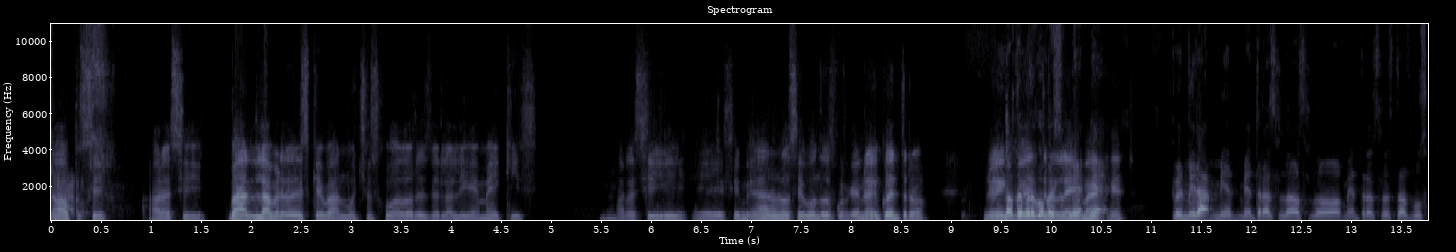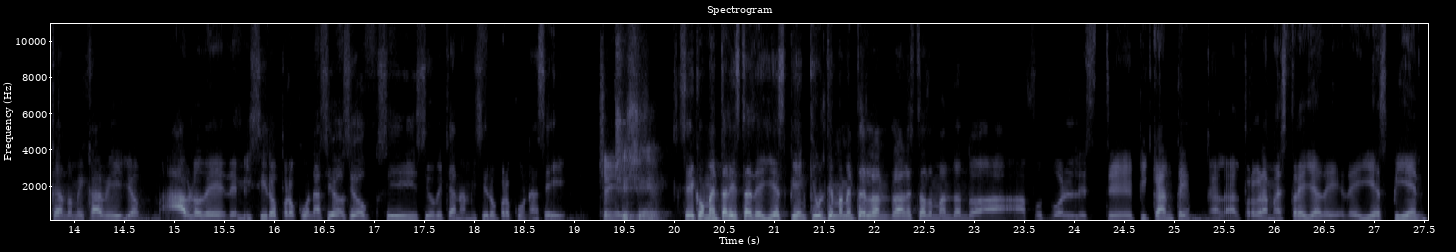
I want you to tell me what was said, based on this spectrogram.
No, pues sí, ahora sí. Van, la verdad es que van muchos jugadores de la Liga MX. Ahora sí, eh, se me dan unos segundos porque no encuentro, no te encuentro preocupes, la imagen. Pues mira, mien- mientras, los- lo, mientras lo estás buscando, mi Javi, yo hablo de, de mi Ciro Procuna. ¿Sí, sí, sí, sí ubican a mi Ciro Procuna? Sí. Sí, Sí, sí, sí. comentarista de ESPN, que últimamente lo han, lo han estado mandando a, a fútbol este, picante, al, al programa estrella de, de ESPN.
